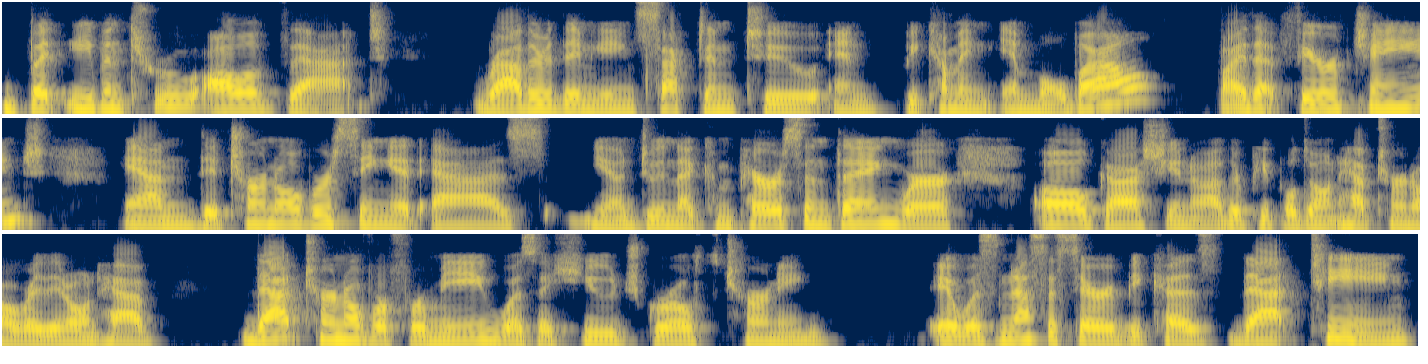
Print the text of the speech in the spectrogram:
But even through all of that, rather than getting sucked into and becoming immobile by that fear of change and the turnover, seeing it as, you know, doing that comparison thing where, oh gosh, you know, other people don't have turnover. They don't have that turnover for me was a huge growth turning. It was necessary because that team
